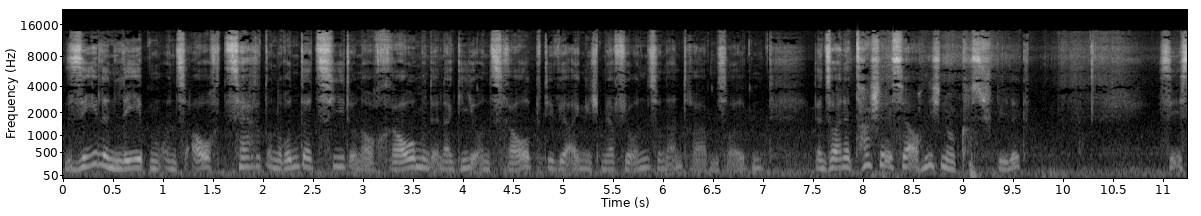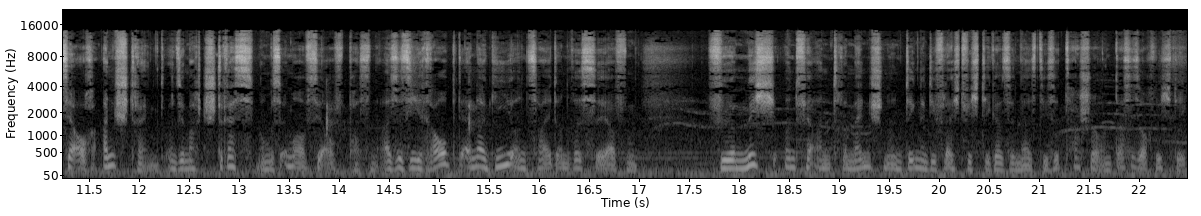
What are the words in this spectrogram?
Seelenleben uns auch zerrt und runterzieht und auch Raum und Energie uns raubt, die wir eigentlich mehr für uns und andere haben sollten. Denn so eine Tasche ist ja auch nicht nur kostspielig, sie ist ja auch anstrengend und sie macht Stress. Man muss immer auf sie aufpassen. Also sie raubt Energie und Zeit und Reserven für mich und für andere Menschen und Dinge, die vielleicht wichtiger sind als diese Tasche. Und das ist auch wichtig.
